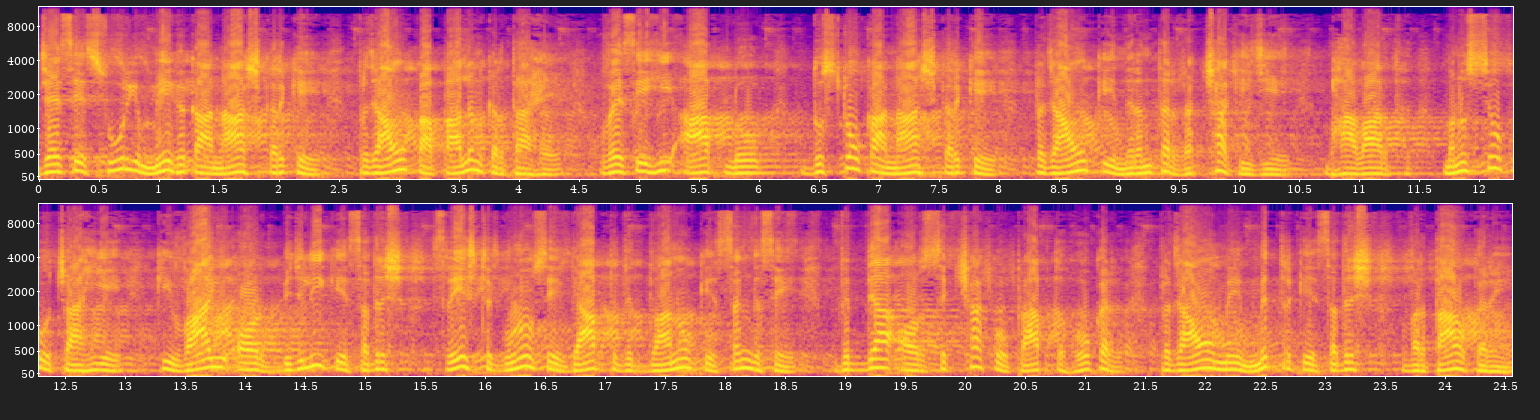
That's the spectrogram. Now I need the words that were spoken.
जैसे सूर्य मेघ का नाश करके प्रजाओं का पालन करता है वैसे ही आप लोग दुष्टों का नाश करके प्रजाओं की निरंतर रक्षा कीजिए। भावार्थ, मनुष्यों को चाहिए कि वायु और बिजली के सदृश श्रेष्ठ गुणों से व्याप्त विद्वानों के संग से विद्या और शिक्षा को प्राप्त होकर प्रजाओं में मित्र के सदृश वर्ताव करें।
